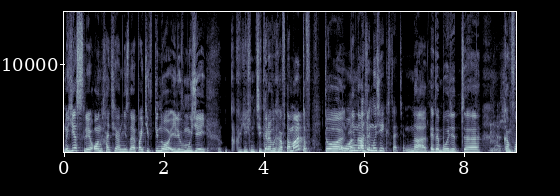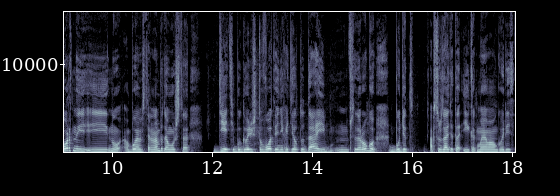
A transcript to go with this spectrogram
Но если он хотел, не знаю, пойти в кино или в музей каких-нибудь игровых автоматов, то О, не надо... музей, кстати. Да, Это будет э, комфортно и, ну, обоим сторонам, потому что дети будут говорить, что вот, я не хотел туда, и всю дорогу будет обсуждать это, и, как моя мама говорит,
